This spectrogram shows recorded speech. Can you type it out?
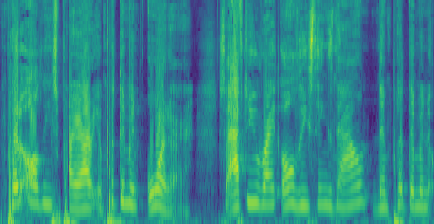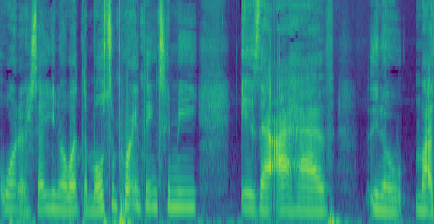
put all these priority and put them in order. So after you write all these things down then put them in order. Say you know what the most important thing to me is that i have you know my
